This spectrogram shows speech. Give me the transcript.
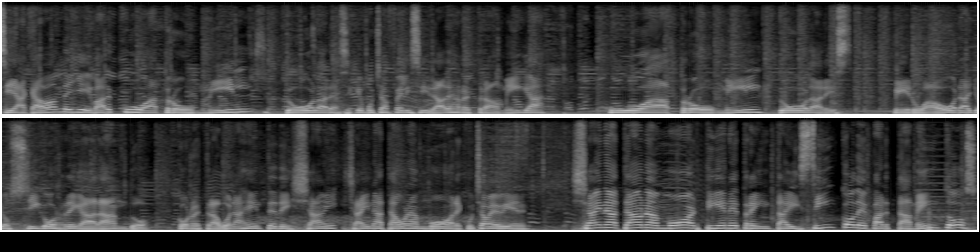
se acaban de llevar 4 mil dólares. Así que muchas felicidades a nuestra amiga. 4 mil dólares. Pero ahora yo sigo regalando con nuestra buena gente de Chi- Chinatown Amor. Escúchame bien. Chinatown Amor tiene 35 departamentos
